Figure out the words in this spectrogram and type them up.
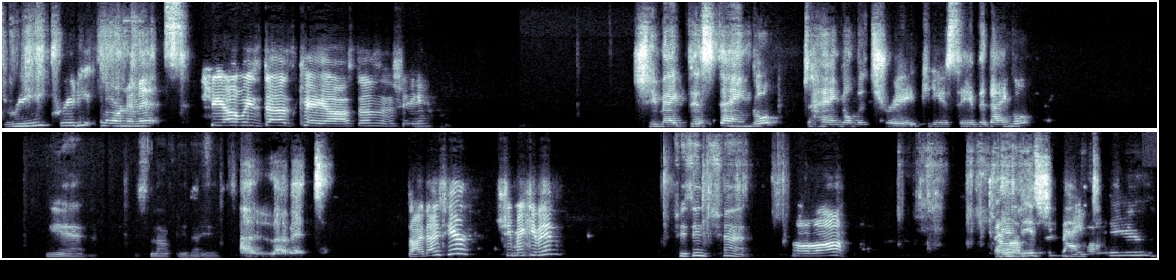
three pretty ornaments. She always does chaos, doesn't she? She made this dangle to hang on the tree. Can you see the dangle? Yeah. It's lovely, that is. I love it. Di Di's here. She make it in. She's in chat. Aw. And then she made two.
